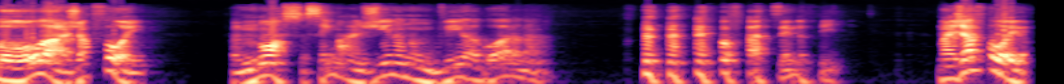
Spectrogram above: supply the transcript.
Boa, já foi. Nossa, você imagina, não vi agora na. eu fazendo vídeo. Mas já foi.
